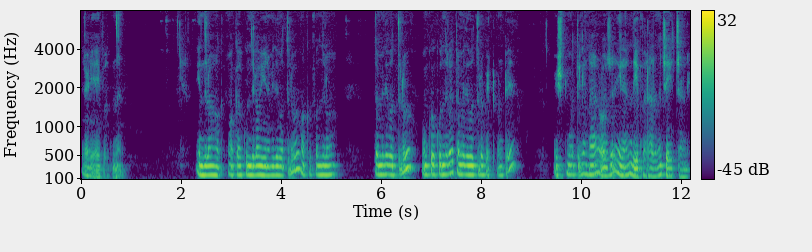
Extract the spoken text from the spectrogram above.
రెడీ అయిపోతుందండి. ఇందులో ఒక కుందిలో ఎనిమిది ఒత్తులు ఒక కుందిలో తొమ్మిది ఒత్తులు ఇంకో కుందిలో తొమ్మిది ఒత్తులు పెట్టుకుంటే విష్ణుమూర్తికి అలా రోజు ఇలా దీపారాధన చేయొచ్చండి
